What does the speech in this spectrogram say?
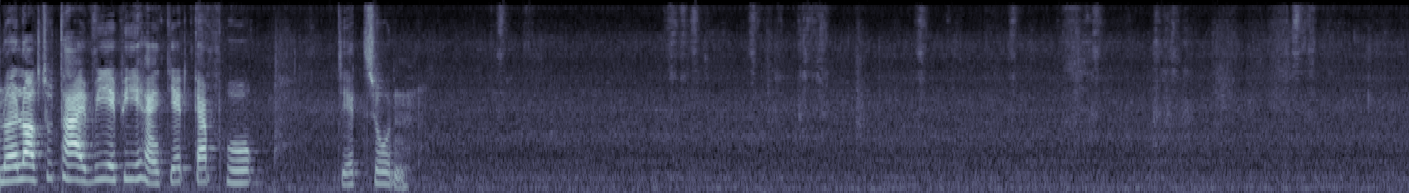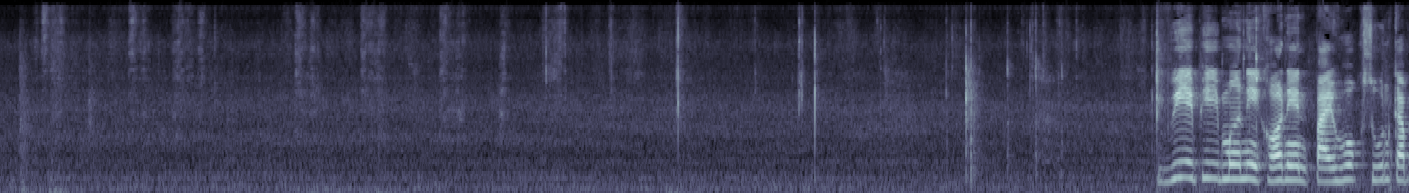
หน่วยรอบสุดท้าย VIP แห้เจ็ดกับหกเจ็ดศูนย์ วีพี่เมื่อนี่ขอเน้นไป 60 กับ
